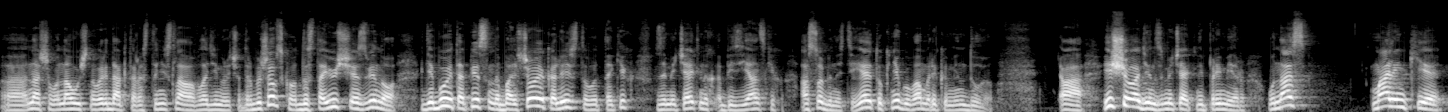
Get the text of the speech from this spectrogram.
э, нашего научного редактора Станислава Владимировича Дробышевского «Достающее звено», где будет описано большое количество вот таких замечательных обезьянских особенностей. Я эту книгу вам рекомендую. А, еще один замечательный пример. У нас маленькие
